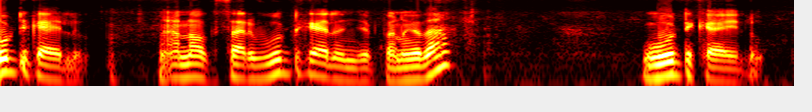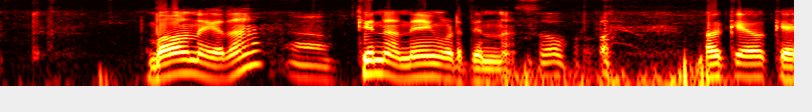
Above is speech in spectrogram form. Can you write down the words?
ఊటికాయలు. అన్న ఒకసారి ఊటికాయలు అని చెప్పాను కదా. ఊటికాయలు. బాగున్నాయి కదా? తిన్నా నేను కూడా తిన్నా. Okay okay.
